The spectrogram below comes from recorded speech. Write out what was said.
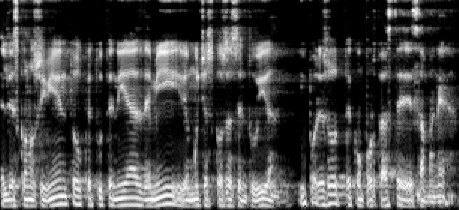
el desconocimiento que tú tenías de mí y de muchas cosas en tu vida, y por eso te comportaste de esa manera.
